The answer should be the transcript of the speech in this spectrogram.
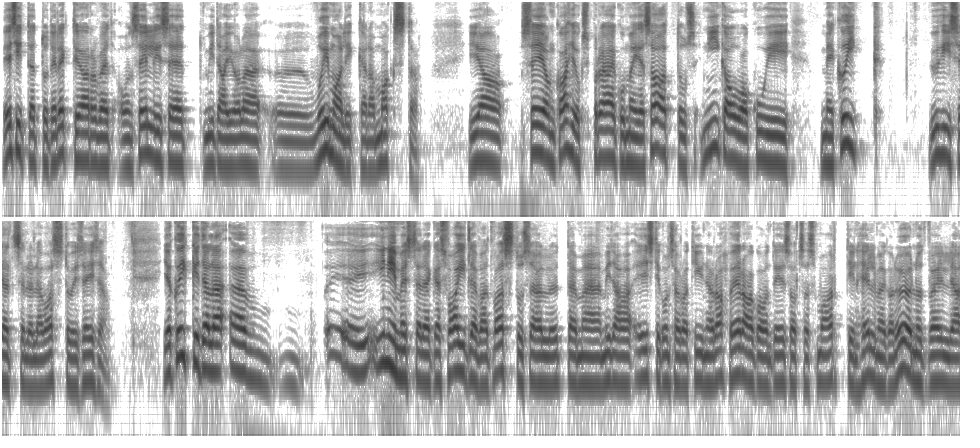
esitatud elektriarved on sellised, mida ei ole võimalik enam maksta. ja see on kahjuks praegu meie saatus, niikaua kui me kõik ühiselt sellele vastu ei seisa. ja kõikidele äh, inimestele, kes vaidlevad vastu seal, ütleme, mida Eesti Konservatiivne Rahvaerakond eesotsas Martin Helmega on öelnud välja,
